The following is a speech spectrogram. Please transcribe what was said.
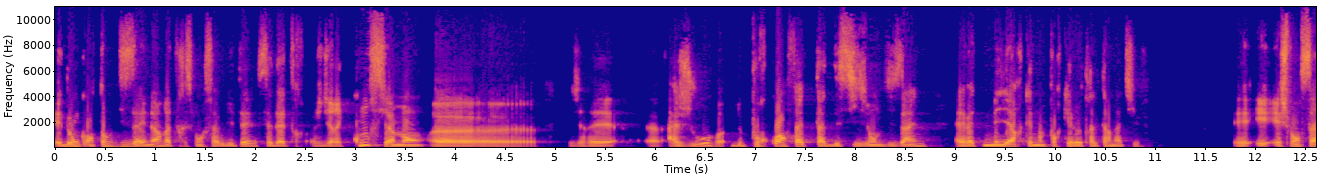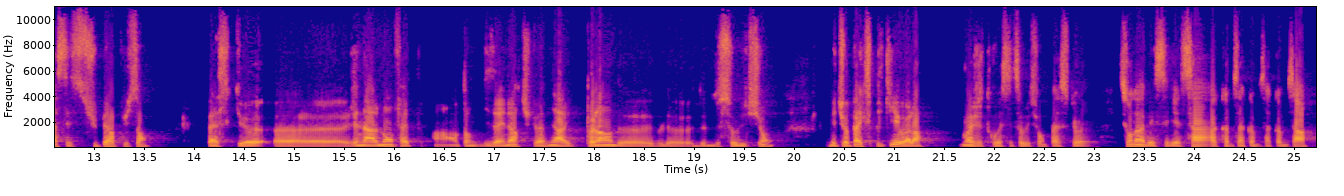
Et donc, en tant que designer, notre responsabilité, c'est d'être, je dirais, consciemment, euh, je dirais, euh, à jour de pourquoi en fait ta décision de design, elle va être meilleure que n'importe quelle autre alternative. Et, et, et je pense que ça, c'est super puissant parce que euh, généralement, en fait, en tant que designer, tu vas venir avec plein de, de, de solutions, mais tu vas pas expliquer, voilà, moi j'ai trouvé cette solution parce que si on avait essayé ça, comme ça, comme ça, comme ça,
